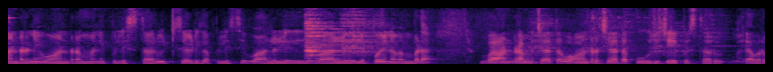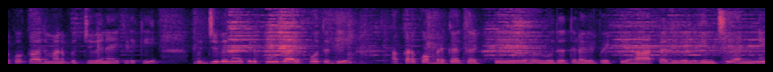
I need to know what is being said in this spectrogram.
ఓనర్ని వాండ్రమ్మని పిలుస్తారు. ఇటు సైడ్గా పిలిచి వాళ్ళు వాళ్ళు వెళ్ళిపోయిన వెంబడ వాండ్రమ్మ చేత ఓనర్ చేత పూజ చేపిస్తారు. ఎవరికో కాదు మన బుజ్జి వినాయకుడికి. బుజ్జి వినాయకుడి పూజ అయిపోతుంది. అక్కడ కొబ్బరికాయ కట్టి ఊదతులు అవి పెట్టి హార్ట్ అది వెలిగించి అన్నీ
